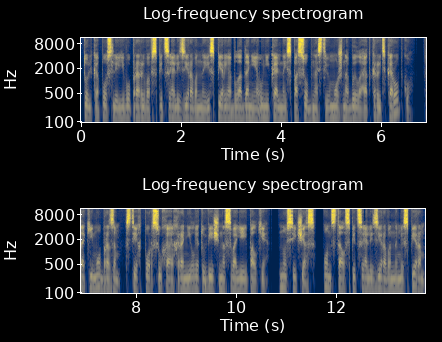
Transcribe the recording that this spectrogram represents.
только после его прорыва в специализированные сферы обладания уникальной способностью можно было открыть коробку. Таким образом, с тех пор Суха охранил эту вещь на своей полке. Но сейчас, он стал специализированным эспером,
